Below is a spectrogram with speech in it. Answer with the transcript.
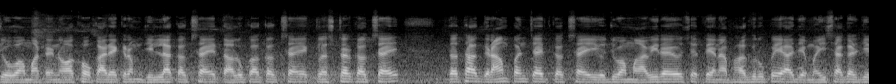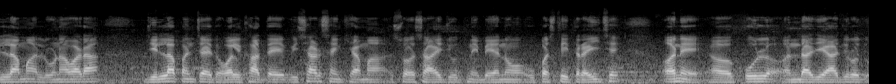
જોવા માટેનો આખો કાર્યક્રમ જિલ્લા કક્ષાએ, તાલુકા કક્ષાએ, ક્લસ્ટર કક્ષાએ તથા ગ્રામ પંચાયત કક્ષાએ યોજવામાં આવી રહ્યો છે. તેના ભાગરૂપે આજે મહીસાગર જિલ્લામાં લુણાવાડા જિલ્લા પંચાયત હોલ ખાતે વિશાળ સંખ્યામાં સ્વસહાય જૂથની બહેનો ઉપસ્થિત રહી છે અને કુલ અંદાજે આજરોજ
